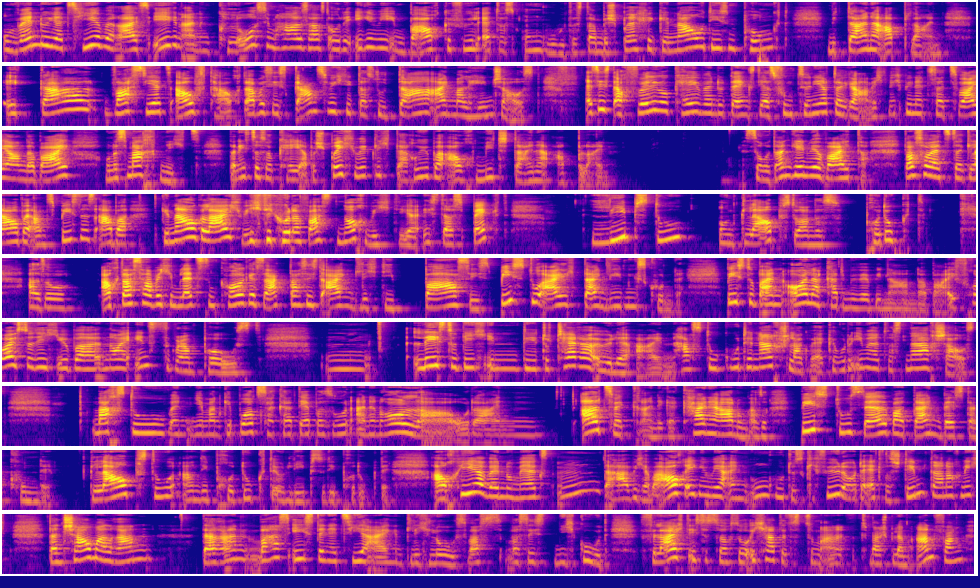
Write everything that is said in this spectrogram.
Und wenn du jetzt hier bereits irgendeinen Kloß im Hals hast oder irgendwie im Bauchgefühl etwas Ungutes, dann bespreche genau diesen Punkt mit deiner Upline. Egal, was jetzt auftaucht, aber es ist ganz wichtig, dass du da einmal hinschaust. Es ist auch völlig okay, wenn du denkst, ja, es funktioniert ja gar nicht. Ich bin jetzt seit zwei Jahren dabei und es macht nichts. Dann ist das okay, aber sprich wirklich darüber auch mit deiner Upline. So, dann gehen wir weiter. Das war jetzt der Glaube ans Business, aber genau gleich wichtig oder fast noch wichtiger ist der Aspekt, liebst du und glaubst du an das Produkt? Also, auch das habe ich im letzten Call gesagt, das ist eigentlich die Basis. Bist du eigentlich dein Lieblingskunde? Bist du bei den Oil Academy Webinaren dabei? Freust du dich über neue Instagram Posts? Hm, Lest du dich in die doTERRA-Öle ein? Hast du gute Nachschlagwerke, wo du immer etwas nachschaust? Machst du, wenn jemand Geburtstag hat, der Person einen Roller oder einen Allzweckreiniger? Keine Ahnung. Also bist du selber dein bester Kunde? Glaubst du an die Produkte und liebst du die Produkte? Auch hier, wenn du merkst, hm, da habe ich aber auch irgendwie ein ungutes Gefühl oder etwas stimmt da noch nicht, dann schau mal ran, daran, was ist denn jetzt hier eigentlich los? Was, was ist nicht gut? Vielleicht ist es auch so, ich hatte das zum, zum Beispiel am Anfang,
